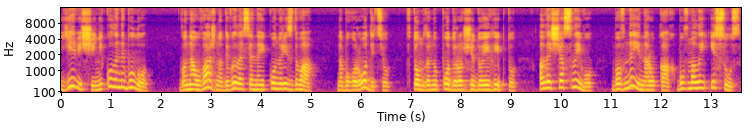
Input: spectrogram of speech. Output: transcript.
Єві ще ніколи не було. Вона уважно дивилася на ікону Різдва, на Богородицю, втомлену подорожжю до Єгипту, але щасливу, бо в неї на руках був малий Ісус.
